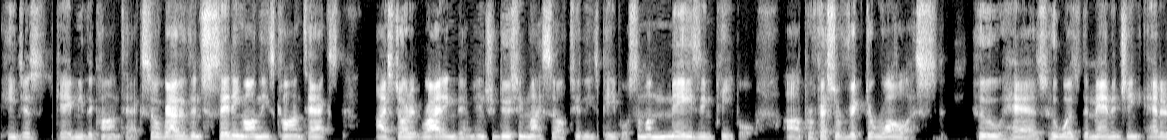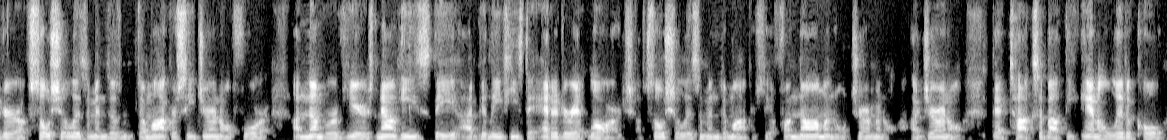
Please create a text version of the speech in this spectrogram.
he just gave me the contacts. So rather than sitting on these contacts, I started writing them, introducing myself to these people, some amazing people. Uh, Professor Victor Wallace, who has who was the managing editor of Socialism and Democracy Journal for a number of years. Now he's the, I believe he's the editor at large of Socialism and Democracy, a phenomenal journal, a journal that talks about the analytical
